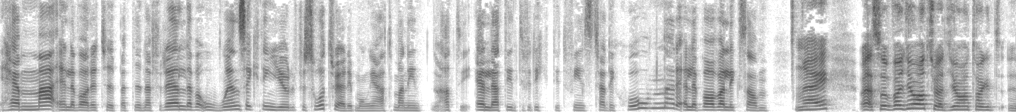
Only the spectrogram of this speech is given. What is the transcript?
hemma eller var det typ att dina föräldrar var oense kring jul? För så tror jag det är många, att man inte, att, eller att det inte riktigt finns traditioner eller vad var liksom, Nej, alltså vad jag tror att jag har tagit eh,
